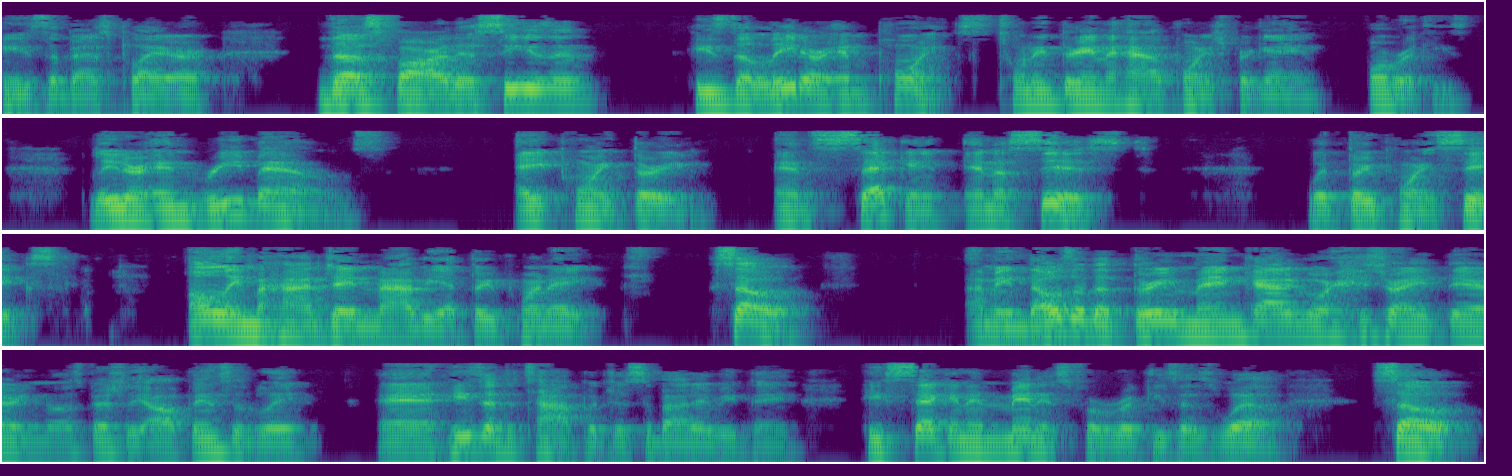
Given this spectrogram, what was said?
He's the best player thus far this season. He's the leader in points, 23 and a half points per game for rookies. Leader in rebounds, 8.3. And second in assists with 3.6. Only behind Jaden Ivey at 3.8. So, I mean, those are the three main categories right there, you know, especially offensively. And he's at the top of just about everything. He's second in minutes for rookies as well. So,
